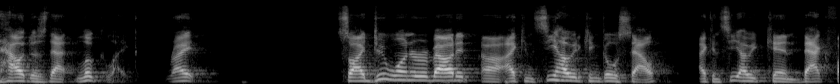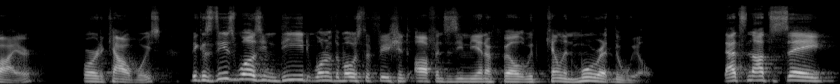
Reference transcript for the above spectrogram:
how does that look like, right? So I do wonder about it. Uh, I can see how it can go south. I can see how it can backfire for the Cowboys because this was indeed one of the most efficient offenses in the NFL with Kellen Moore at the wheel. That's not to say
